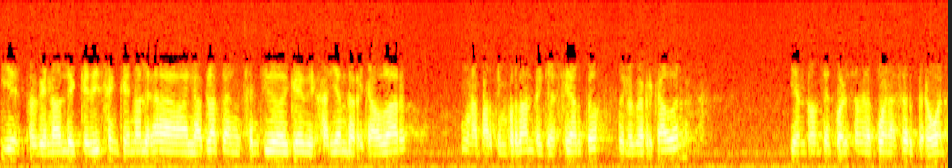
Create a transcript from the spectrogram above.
Y esto, que, no le, que dicen que no les da la plata en el sentido de que dejarían de recaudar una parte importante, que es cierto, de lo que recaudan. Y entonces por eso no lo pueden hacer, pero bueno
